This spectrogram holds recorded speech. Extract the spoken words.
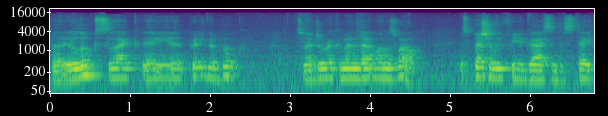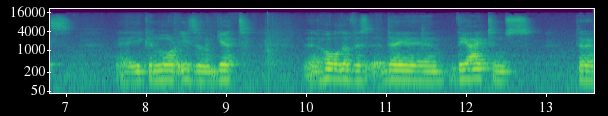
But it looks like a, a, uh, pretty good book, so I do recommend that one as well. Especially for you guys in the States, uh, you can more easily get uh, hold of the, the items that are,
